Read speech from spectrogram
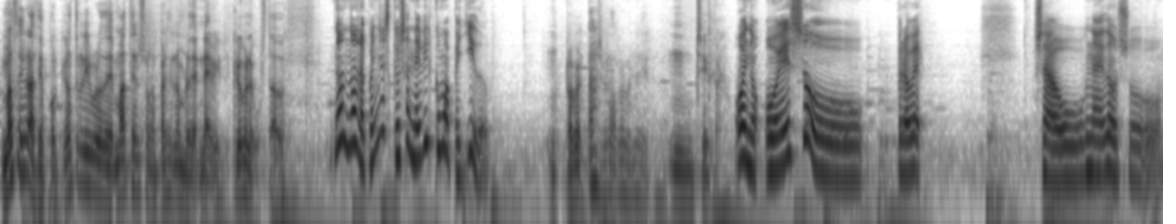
Me hace gracia porque en otro libro de Mattenson aparece el nombre de Neville. Creo que le ha gustado. No, no, la coña es que usa Neville como apellido. Robert, ah, es verdad, Robert Neville. Mm, sí, pero. Bueno, o eso o... Pero a ver. O sea, o una de dos. O, o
